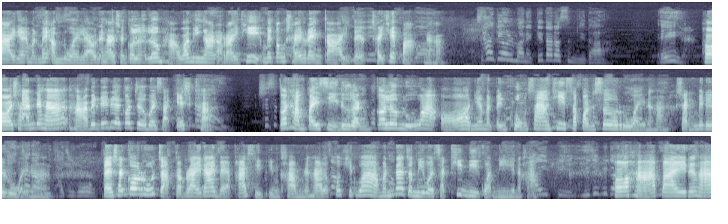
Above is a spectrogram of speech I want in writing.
กายเนี่ยมันไม่อำนวยแล้วนะคะ ฉันก็เลยเริ่มหาว่ามีงานอะไรที่ไม่ต้องใช้แรงกาย แต่ใช้แค่ปากนะคะ 4개월 만에 깨달았습니다. 에이, พอฉันนะคะ หาไปเรื่อยๆ ก็เจอบริษัท H ค่ะ ก็ทำไปสี่เดือนก็เริ่มรู้ว่า อ๋อ เนี่ยมันเป็นโครงสร้างที่สปอนเซอร์รวยนะคะ ฉันไม่ได้รวยนะคะ แต่ฉันก็รู้จักกับรายได้แบบพาสซีฟอินคัมนะคะ แล้วก็คิดว่ามันน่าจะมีบริษัทที่ดีกว่านี้นะคะ พอหาไปนะคะ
